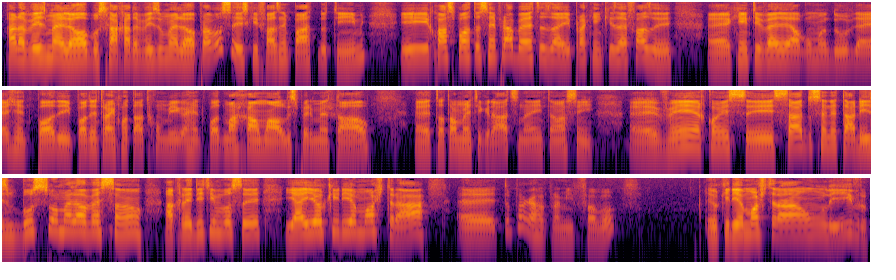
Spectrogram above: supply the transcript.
cada vez melhor, buscar cada vez o melhor para vocês que fazem parte do time e com as portas sempre abertas aí para quem quiser fazer. É, quem tiver alguma dúvida aí, a gente pode, pode entrar em contato comigo, a gente pode marcar uma aula experimental. É totalmente grátis, né? Então, assim, é, venha conhecer, saia do sedentarismo, busque sua melhor versão, acredite em você. E aí eu queria mostrar. é, tu pegava pra mim, por favor? Eu queria mostrar um livro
